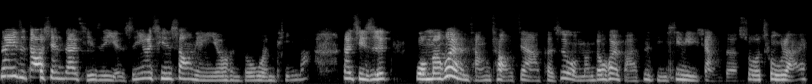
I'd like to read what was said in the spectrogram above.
那一直到现在其实也是因为青少年也有很多问题嘛。那其实我们会很常吵架，可是我们都会把自己心里想的说出来，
